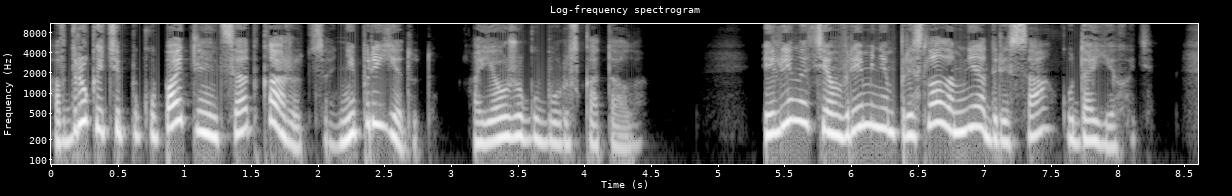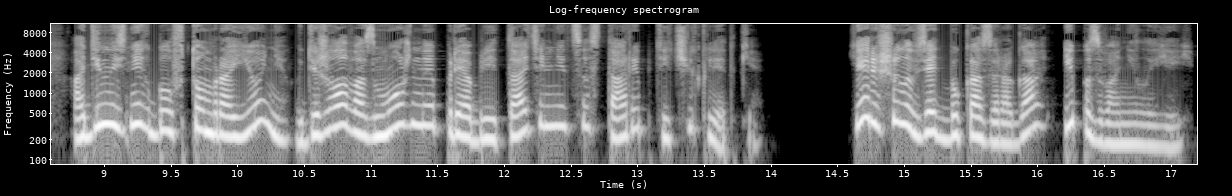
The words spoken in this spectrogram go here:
а вдруг эти покупательницы откажутся, не приедут, а я уже губу раскатала. Элина тем временем прислала мне адреса, куда ехать. Один из них был в том районе, где жила возможная приобретательница старой птичьей клетки. Я решила взять быка за рога и позвонила ей.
